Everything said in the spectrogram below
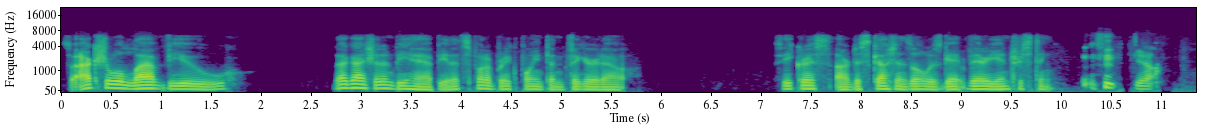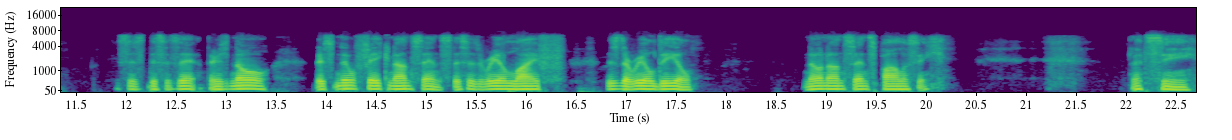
so actual lab view. That guy shouldn't be happy. Let's put a breakpoint and figure it out. See, Chris, our discussions always get very interesting. Yeah. This is this is it. There's no there's no fake nonsense. This is real life. This is the real deal. No nonsense policy. Let's see.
